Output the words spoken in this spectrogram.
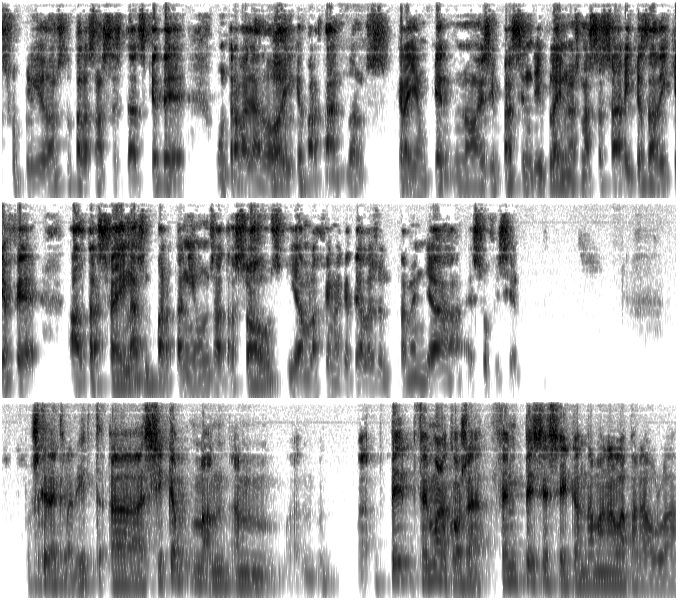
suplir doncs, totes les necessitats que té un treballador i que, per tant, doncs, creiem que no és imprescindible i no és necessari que es dediqui a fer altres feines per tenir uns altres sous i amb la feina que té l'Ajuntament ja és suficient. Pues queda aclarit. Uh, sí que um, um, fem una cosa, fem PSC, que em demana la paraula,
